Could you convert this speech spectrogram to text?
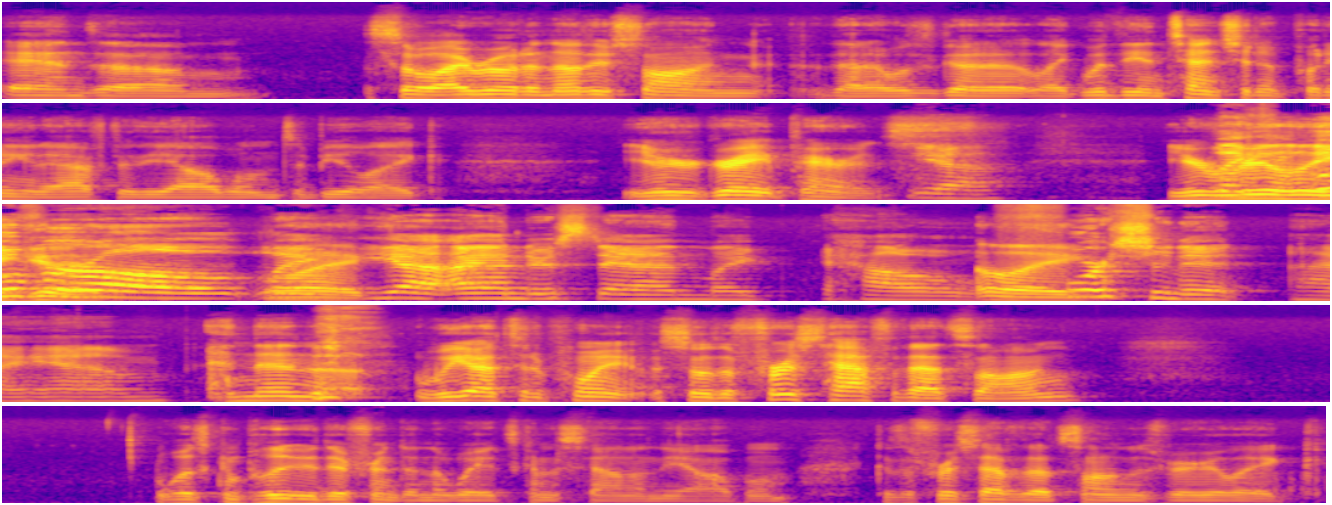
And um, so I wrote another song that I was gonna like with the intention of putting it after the album to be like, "You're great parents. Yeah. you're like really good." overall, like, Like- yeah, I understand like how Like- fortunate I am. And then uh, we got to the point. So the first half of that song was completely different than the way it's gonna sound on the album. Because the first half of that song was very like,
